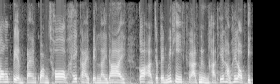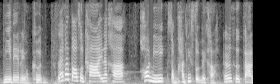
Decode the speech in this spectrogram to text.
ลองเปลี่ยนแปลงความชอบให้กลายเป็นรายได้ ก็อาจจะเป็นวิธีการหนึ่งค่ะ ที่จะทำให้เราปิดหนี้ได้เร็วขึ้น และขั้นตอนสุดท้ายนะคะ ข้อนี้สำคัญที่สุดเลยค่ะนั่นก็คือการ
